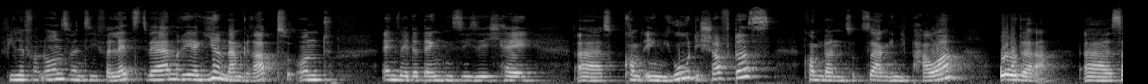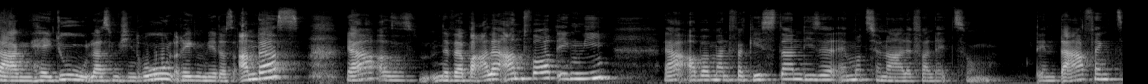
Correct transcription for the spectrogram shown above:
Viele von uns, wenn sie verletzt werden, reagieren dann gerade und entweder denken sie sich, hey, äh, es kommt irgendwie gut, ich schaffe das, kommen dann sozusagen in die Power oder äh, sagen, hey du, lass mich in Ruhe, regeln wir das anders. Ja, also eine verbale Antwort irgendwie. Ja, aber man vergisst dann diese emotionale Verletzung. Denn da fängt's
